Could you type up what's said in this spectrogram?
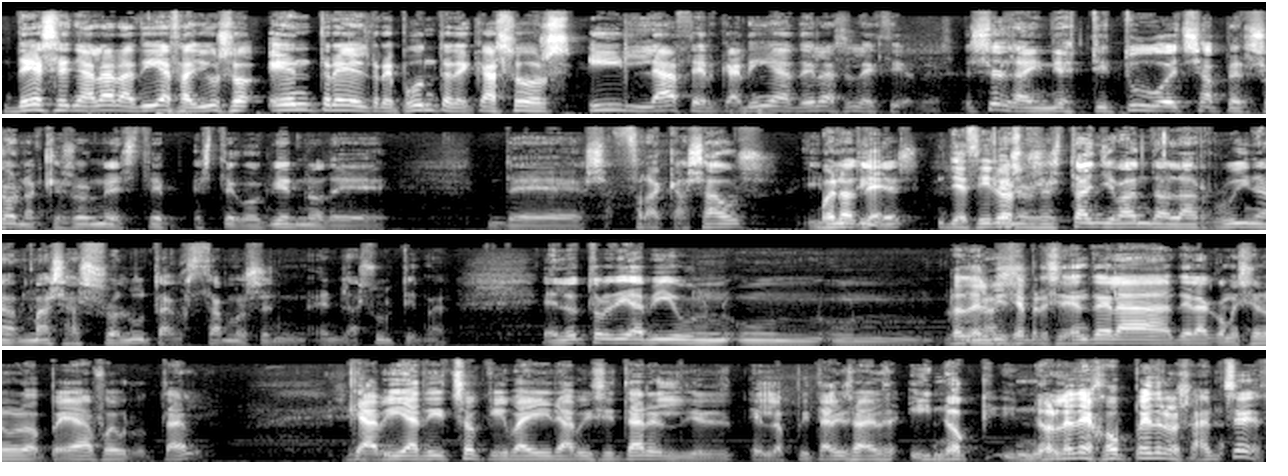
de señalar a Díaz Ayuso entre el repunte de casos y la cercanía de las elecciones. Esa es la ineptitud hecha personas que son este, este gobierno de, de fracasados, Bueno, de- inútiles, deciros- que nos están llevando a la ruina más absoluta. Estamos en, en las últimas. El otro día vi un... un- un- Lo del vicepresidente de la, de la Comisión Europea fue brutal. Que había dicho que iba a ir a visitar el, el hospital Isabel y no, y no le dejó Pedro Sánchez.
